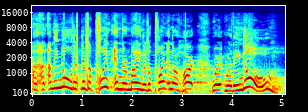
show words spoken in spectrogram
and, and they know there, there's a point in their mind, there's a point in their heart where, where they know,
